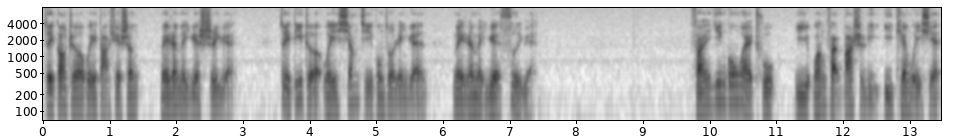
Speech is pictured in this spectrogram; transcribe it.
最高者为大学生，每人每月十元；最低者为乡级工作人员，每人每月四元。凡因公外出，以往返八十里一天为限，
